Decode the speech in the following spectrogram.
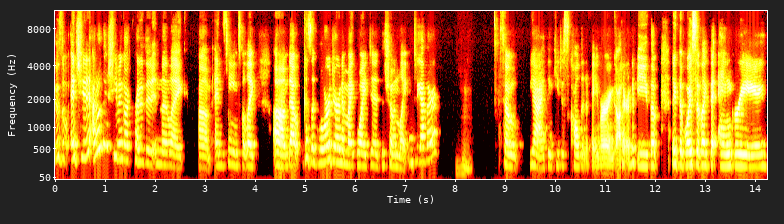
It was, and she didn't, I don't think she even got credited in the like um end scenes, but like um that because like Laura Dern and Mike White did the show Enlightened together. Mhm. So yeah, I think he just called in a favor and got her to be the like the voice of like the angry,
